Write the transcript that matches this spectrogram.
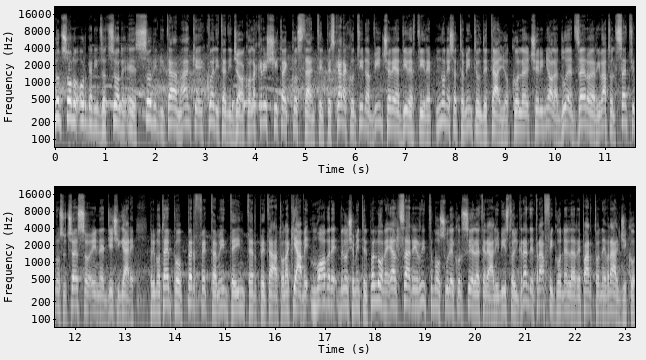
Non solo organizzazione e solidità, ma anche qualità di gioco. La crescita è costante. Il Pescara continua a vincere e a divertire. Non esattamente un dettaglio. Col Cerignola 2-0 è arrivato il settimo successo in 10 gare. Primo tempo perfettamente interpretato. La chiave, muovere velocemente il pallone e alzare il ritmo sulle corsie laterali, visto il grande traffico nel reparto nevralgico.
